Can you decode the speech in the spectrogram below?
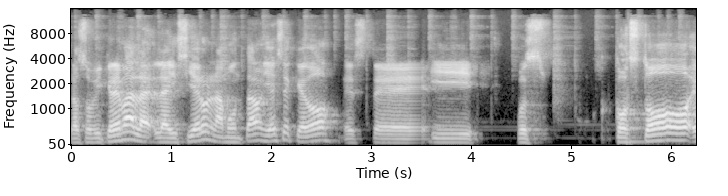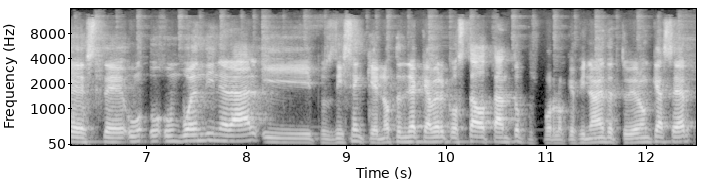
la suavicrema la, la, hicieron, la montaron y ahí se quedó. Este, y pues costó este, un, buen dineral y pues dicen que no tendría que haber costado tanto pues, por lo que finalmente tuvieron que hacer.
